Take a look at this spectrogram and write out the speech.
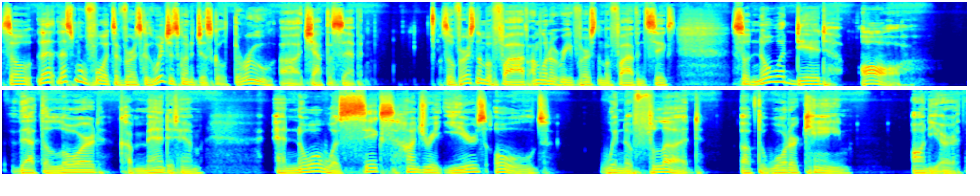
So let, us move forward to verse because we're just going to just go through uh, chapter 7. So, verse number 5, I'm going to read verse number 5 and 6. So, Noah did all that the Lord commanded him, and Noah was 600 years old when the flood of the water came on the earth.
